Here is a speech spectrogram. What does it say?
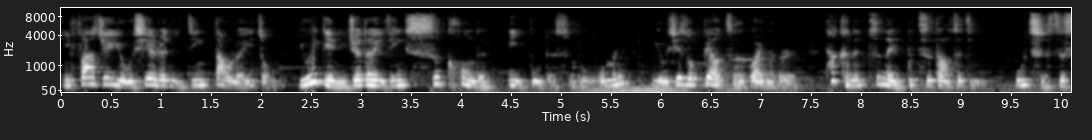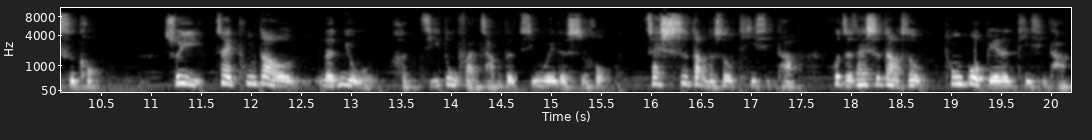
你发觉有些人已经到了一种有一点你觉得已经失控的地步的时候，我们有些时候不要责怪那个人，他可能真的也不知道自己。无耻是失控，所以在碰到人有很极度反常的行为的时候，在适当的时候提醒他，或者在适当的时候通过别人提醒他，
